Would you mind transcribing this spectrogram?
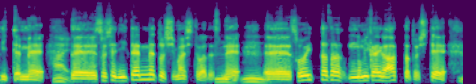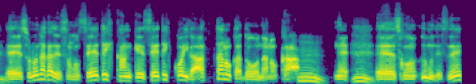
1点目、はい、でそして2点目としましてはですね、うんうん、えー、そういった飲み会があったとして、うん、えー、その中でその性的関係性的行為があったのかどうなのか、うん、ね、うん、えー、そこの有無ですね、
